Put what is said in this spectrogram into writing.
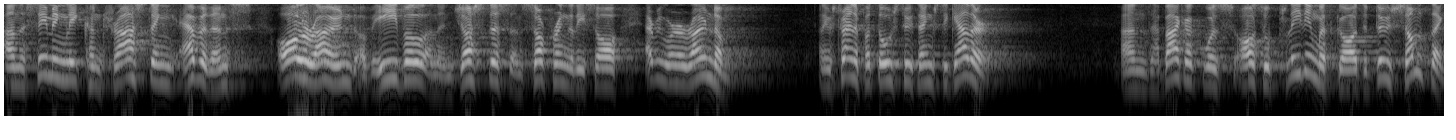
and the seemingly contrasting evidence all around of evil and injustice and suffering that he saw everywhere around him. And he was trying to put those two things together. And Habakkuk was also pleading with God to do something,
